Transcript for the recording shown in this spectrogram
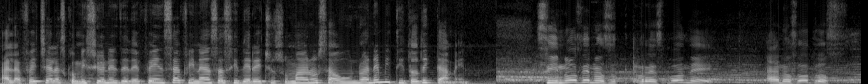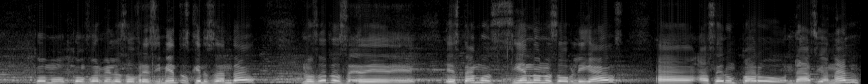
A la fecha, las comisiones de Defensa, Finanzas y Derechos Humanos aún no han emitido dictamen. Si no se nos responde a nosotros como conforme los ofrecimientos que nos han dado, nosotros eh, estamos siéndonos obligados a hacer un paro nacional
